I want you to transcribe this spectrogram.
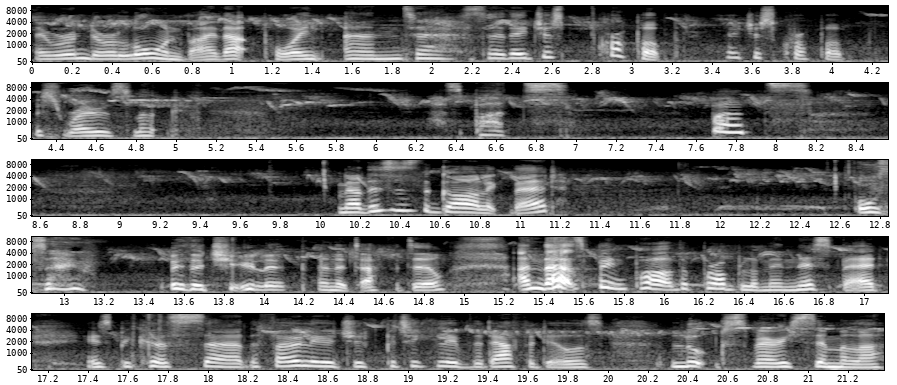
they were under a lawn by that point, and uh, so they just crop up. They just crop up. This rose, look, has buds buds. Now this is the garlic bed, also with a tulip and a daffodil. And that's been part of the problem in this bed is because uh, the foliage, particularly of the daffodils, looks very similar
